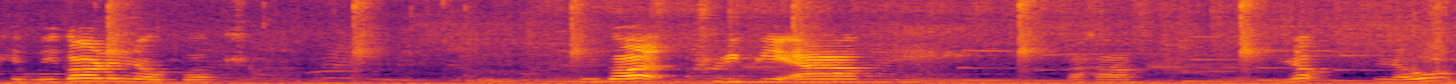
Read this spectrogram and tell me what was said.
Okay, we got a notebook. We got creepy app. Uh-huh. No, no.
